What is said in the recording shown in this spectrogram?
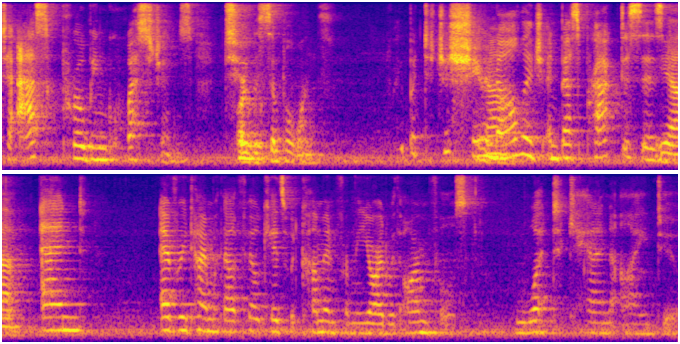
to ask probing questions, to Or the simple ones. but to just share Yeah. knowledge and best practices. Yeah. And every time without fail, kids would come in from the yard with armfuls. What can I do?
